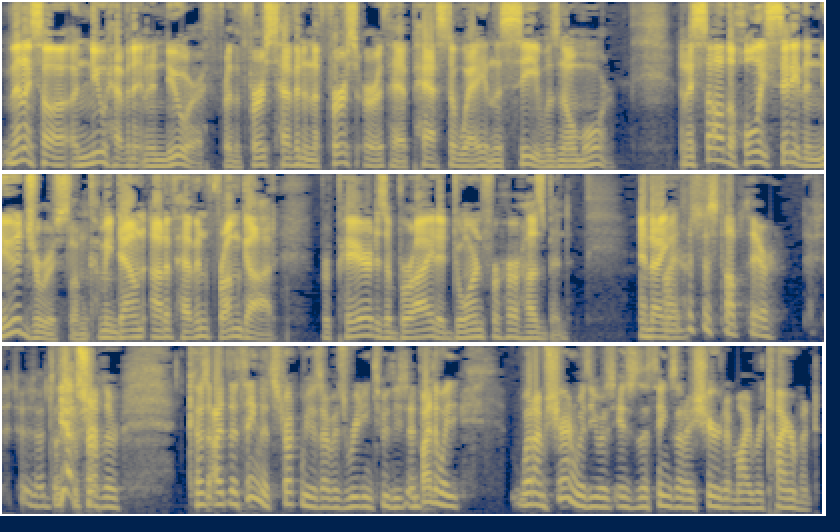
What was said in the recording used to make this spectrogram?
Then I saw a new heaven and a new earth, for the first heaven and the first earth had passed away, and the sea was no more. And I saw the holy city, the new Jerusalem, coming down out of heaven from God, prepared as a bride adorned for her husband. And I, right, let's just stop there. Let's Yeah, just sure. there. Because the thing that struck me as I was reading through these, and by the way, what I'm sharing with you is, is the things that I shared at my retirement.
